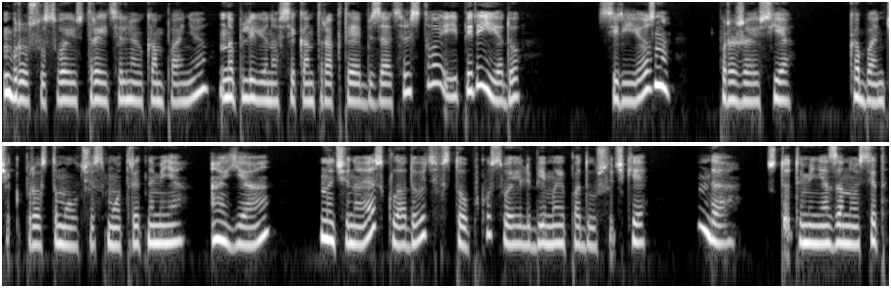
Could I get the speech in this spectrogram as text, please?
«Брошу свою строительную компанию, наплюю на все контракты и обязательства и перееду». «Серьезно?» — поражаюсь я. Кабанчик просто молча смотрит на меня. А я начинаю складывать в стопку свои любимые подушечки. «Да, что-то меня заносит».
